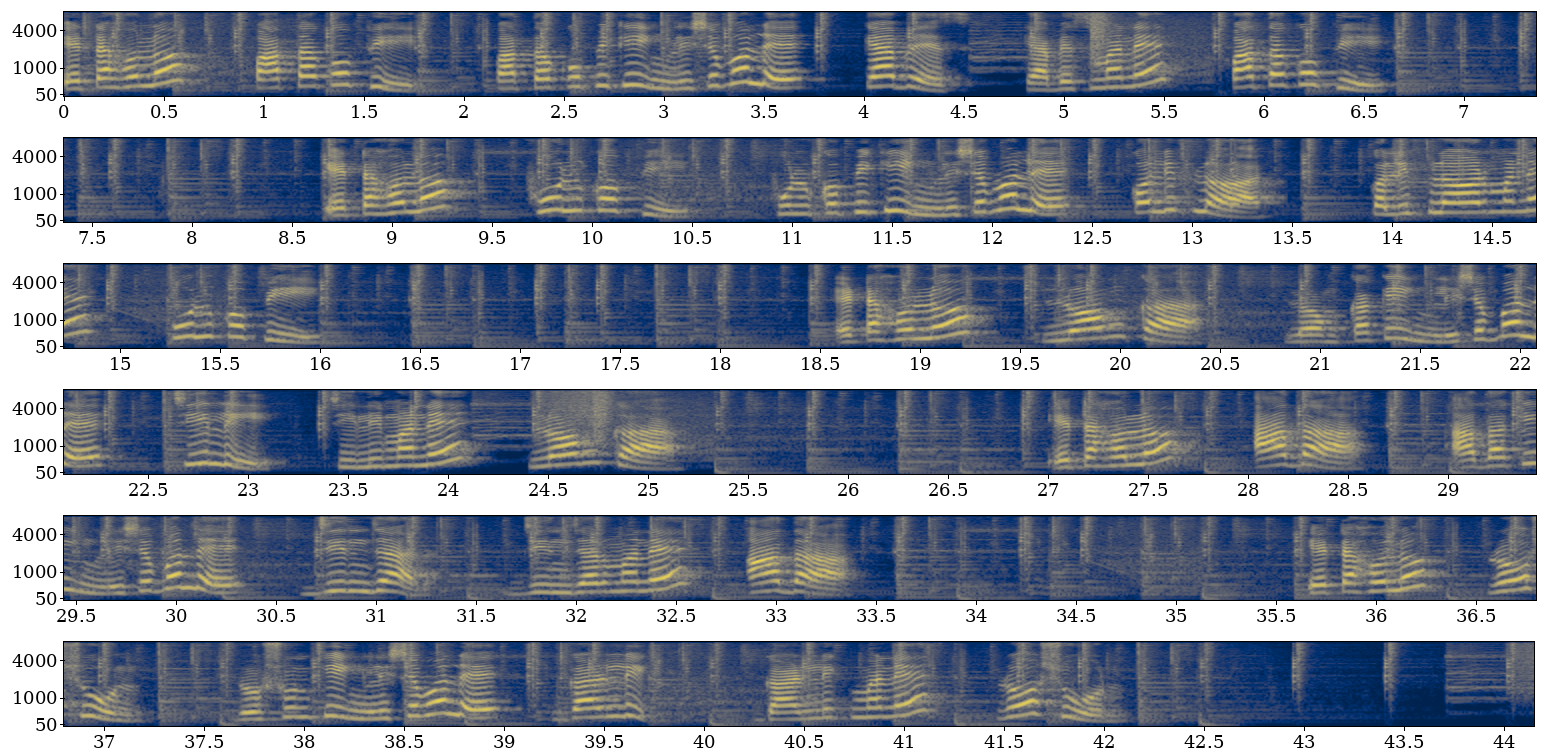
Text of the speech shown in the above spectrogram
এটা হলো পাতাকপি। পাতাকপিকে ইংলিশে বলে ক্যাবেজ। ক্যাবেজ মানে পাতাকপি। এটা হলো ফুলকপি। ফুলকপিকে ইংলিশে বলে কলিফ্লাওয়ার। কলিফ্লাওয়ার মানে ফুলকপি। এটা হলো লঙ্কা। লঙ্কাকে ইংলিশে বলে চিলি। চিলি মানে লঙ্কা। এটা হলো আদা। আদাকে ইংলিশে বলে জিঞ্জার। জিঞ্জার মানে আদা। এটা হলো রসুন। রসুনকে ইংলিশে বলে গার্লিক। গার্লিক মানে রসুন।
